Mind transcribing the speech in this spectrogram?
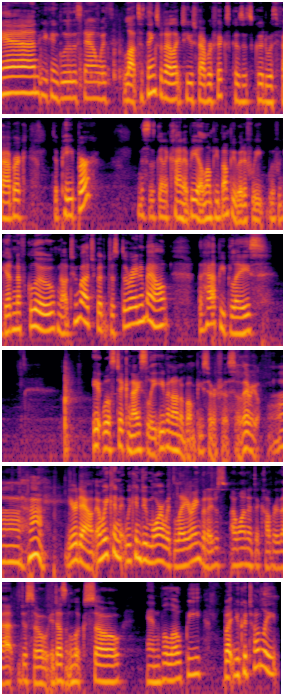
and you can glue this down with lots of things, but I like to use Fabri-Fix because it's good with fabric to paper. This is going to kind of be a lumpy bumpy, but if we if we get enough glue, not too much, but just the right amount, the happy place, it will stick nicely even on a bumpy surface. So there we go. Mm-hmm. You're down, and we can we can do more with layering, but I just I wanted to cover that just so it doesn't look so envelopey. But you could totally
